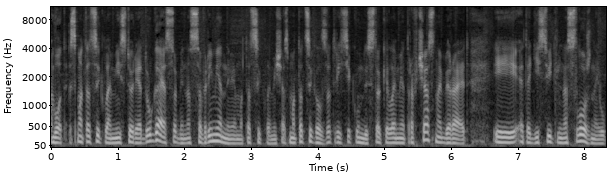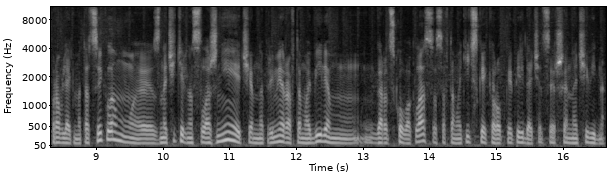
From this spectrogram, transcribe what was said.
Вот, с мотоциклами история другая, особенно с современными мотоциклами. Сейчас мотоцикл за 3 секунды 100 км в час набирает, и это действительно сложно. И управлять мотоциклом э, значительно сложнее, чем, например, автомобилем городского класса с автоматической коробкой передач. Это совершенно очевидно.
